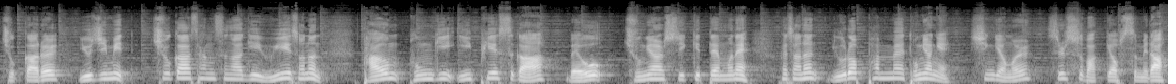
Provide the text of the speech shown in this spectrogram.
주가를 유지 및 추가 상승하기 위해서는 다음 분기 EPS가 매우 중요할 수 있기 때문에 회사는 유럽 판매 동향에 신경을 쓸 수밖에 없습니다.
